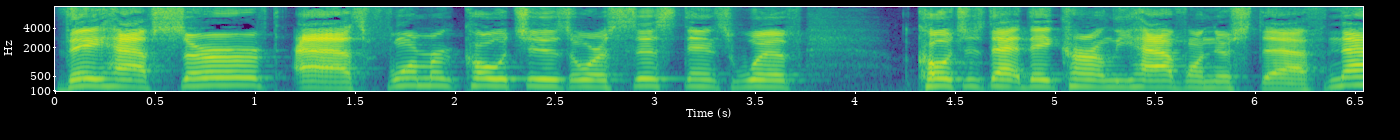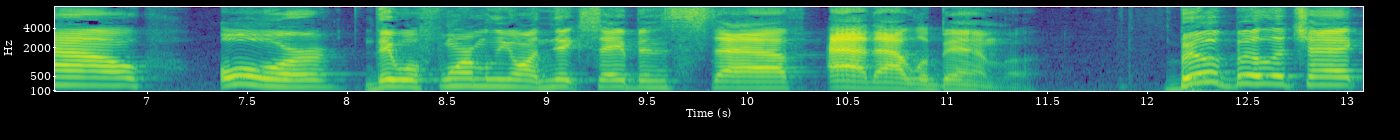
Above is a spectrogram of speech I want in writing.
they have served as former coaches or assistants with coaches that they currently have on their staff now, or they were formerly on Nick Saban's staff at Alabama. Bill Belichick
